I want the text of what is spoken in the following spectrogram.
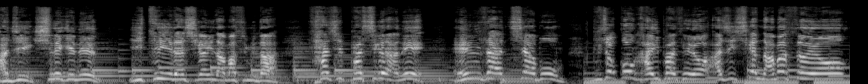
아직 신에게는 이틀이란 시간이 남았습니다. 48시간 안에 엔사 치아보험 무조건 가입하세요. 아직 시간 남았어요.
